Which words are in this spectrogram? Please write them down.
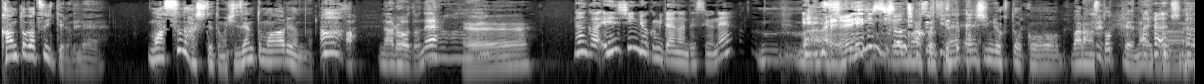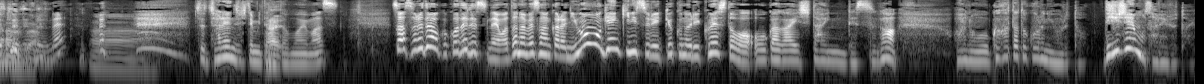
カントがついてるんでまっすぐ走ってても自然と曲がるようになってあ、あ、なるほどね。なるほどねへなんか遠心力みたいなんですよね。まあ遠心力まあそうですね遠心力とこうバランス取ってないとしながらそうですよね。ちょっとチャレンジしてみたいと思います。さあ、それではここでですね、渡辺さんから日本を元気にする一曲のリクエストをお伺いしたいんですが、あの、伺ったところによると、DJ もされるという。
